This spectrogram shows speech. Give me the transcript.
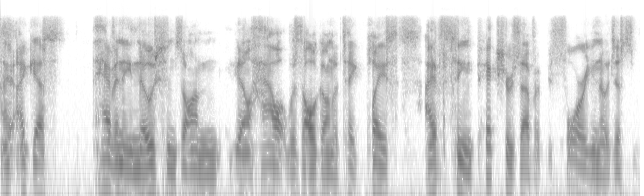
I, I guess have any notions on you know how it was all going to take place. I've seen pictures of it before, you know, just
